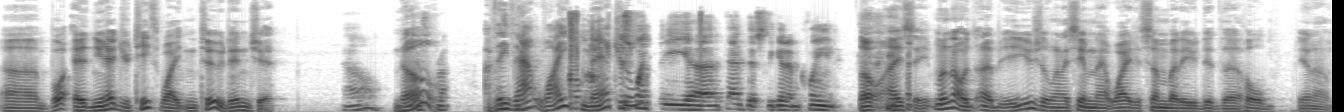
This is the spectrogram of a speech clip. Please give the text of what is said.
Uh, boy, and you had your teeth whitened too, didn't you? No. Just No. Ru- Are they that white Just naturally? Just went to the uh, dentist to get them cleaned. Oh, I see. Well, no. Uh, usually, when I see them that white, it's somebody who did the whole, you know,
